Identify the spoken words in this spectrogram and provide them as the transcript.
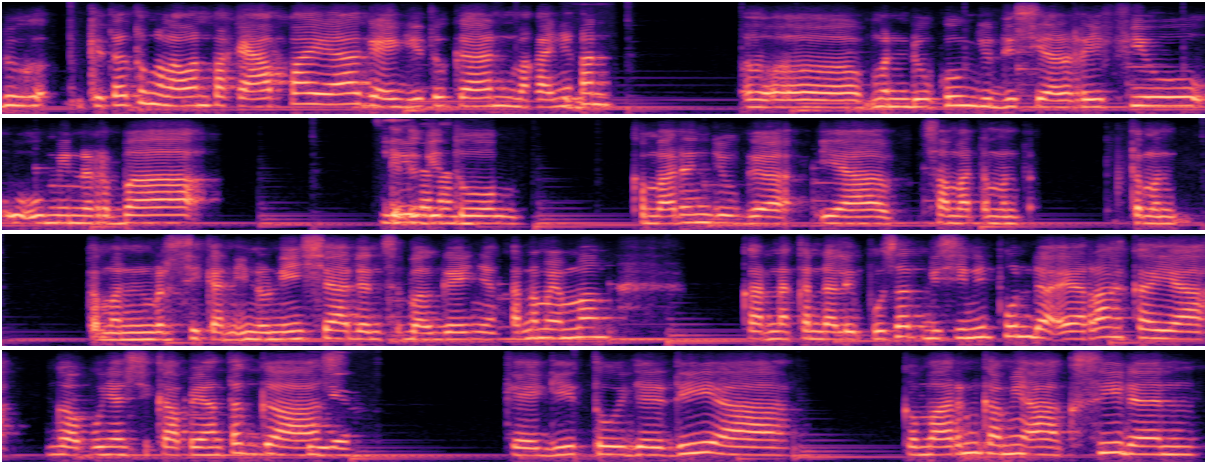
duh kita tuh ngelawan pakai apa ya? Kayak gitu kan. Makanya kan uh, mendukung judicial review UU Minerba gitu-gitu. iya. kemarin juga ya sama teman-teman teman bersihkan Indonesia dan sebagainya. Karena memang karena kendali pusat di sini pun daerah kayak nggak punya sikap yang tegas. Iya. kayak gitu. Jadi ya kemarin kami aksi dan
